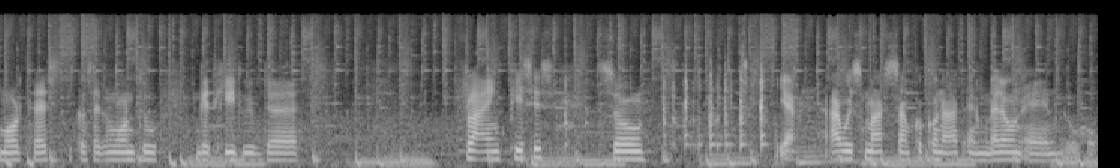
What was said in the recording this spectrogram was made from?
more tests because I don't want to get hit with the flying pieces. So yeah I will smash some coconut and melon and go home.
